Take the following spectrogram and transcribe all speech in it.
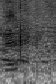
Elizabeth.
